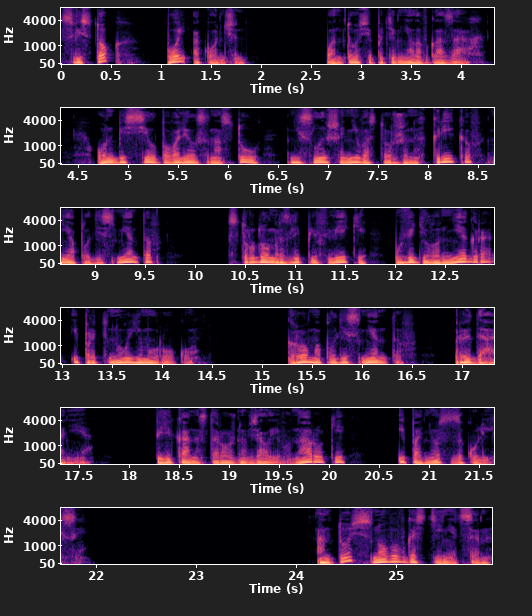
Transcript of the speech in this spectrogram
Свисток. Бой окончен. У Антоси потемнело в глазах. Он без сил повалился на стул, не слыша ни восторженных криков, ни аплодисментов. С трудом разлепив веки, увидел он негра и протянул ему руку. Гром аплодисментов, рыдания. Великан осторожно взял его на руки и понес за кулисы. Антось снова в гостинице.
